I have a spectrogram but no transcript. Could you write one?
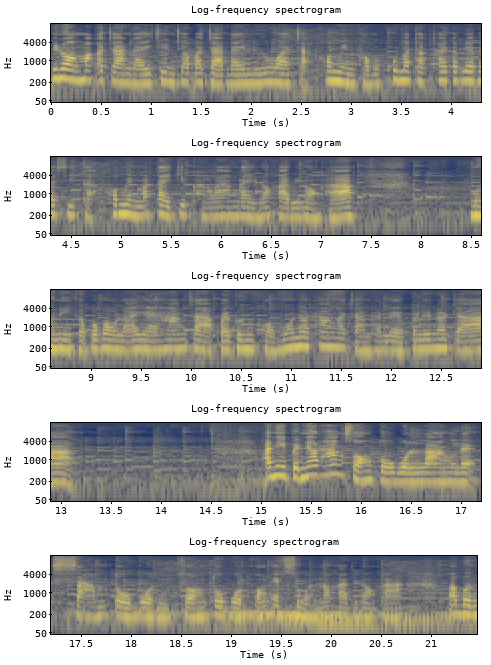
พี่น้องมักอาจารย์ใดชื่นชอบอาจารย์ใดหรือว่าจะคอมเมนต์ขอมาพูดมาทักทายกับยายแพซีกะคอมเมนต์มาไต่คลิปข้างล่างได้เนาะค่ะพี่น้องคะมือนี้กับเบาๆร้ายยายห้างจะไปเบิ่งข้อมูลแนวทางอาจารย์ทันแหลกกันเลยเนาะจ้าอันนี้เป็นแนวทาง2ตัวบนล่างและ3ตัวบน 2 ตัวบนของแอดสวนเนาะค่ะพี่น้องคะมาเบิ่ง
